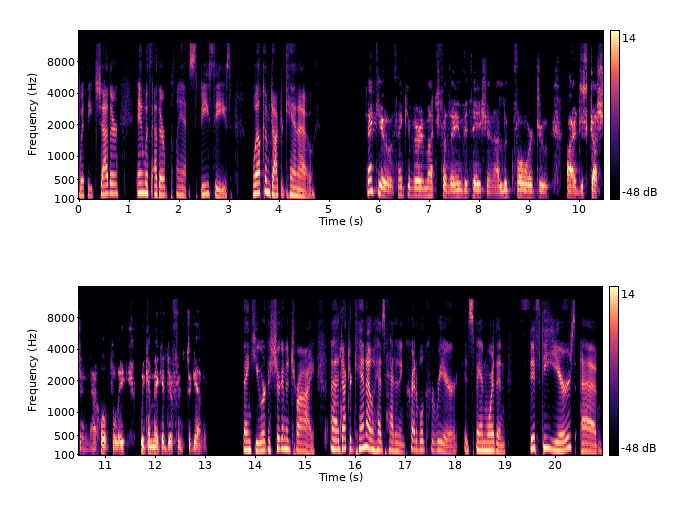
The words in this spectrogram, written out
with each other, and with other plant species. Welcome, Dr. Cano. Thank you. Thank you very much for the invitation. I look forward to our discussion. Uh, hopefully, we can make a difference together. Thank you. We're sure going to try. Uh, Dr. Cano has had an incredible career. It spanned more than 50 years. Um,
